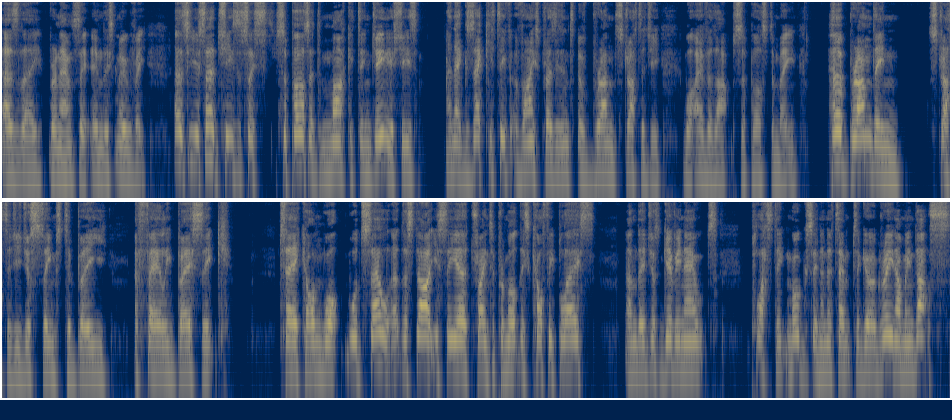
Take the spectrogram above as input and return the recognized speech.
as they pronounce it in this movie. As you said, she's a supposed marketing genius. She's an executive vice president of brand strategy, whatever that's supposed to mean. Her branding strategy just seems to be a fairly basic take on what would sell. At the start, you see her trying to promote this coffee place, and they're just giving out plastic mugs in an attempt to go green. I mean, that's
